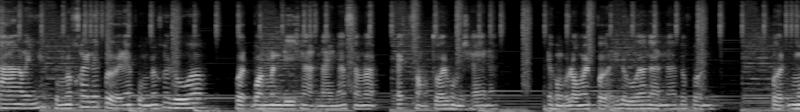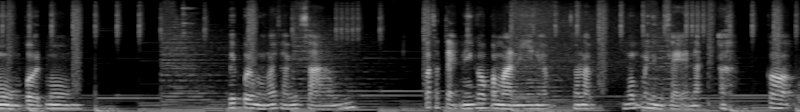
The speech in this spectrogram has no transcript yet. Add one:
กลางอะไรเงี้ยผมไม่ค่อยได้เปิดนะผมไม่ค่อยรู้ว่าเปิดบอลมันดีขนาดไหนนะสำหรับแบ็คสองตัวที่ผมใช้นะเดี๋ยวผมลองไปเปิดให้ดูแล้วกันนะทุกคนเปิดโมงเปิดโมงไปเปิดโมงร้อยสามสิบสาม ก็สแต็กนี้ก็ประมาณนี้นะครับสำหรับงบไม่ถึงแสนนะอะก็โอ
